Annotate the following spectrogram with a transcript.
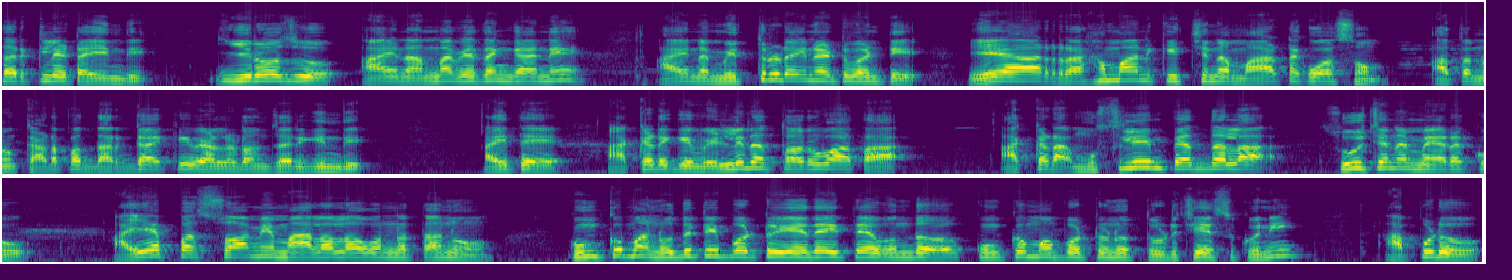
సర్క్యులేట్ అయింది. ఈరోజు ఆయన అన్న విధంగానే ఆయన మిత్రుడైనటువంటి ఏఆర్ రెహమాన్కి ఇచ్చిన మాట కోసం అతను కడప దర్గాకి వెళ్ళడం జరిగింది. అయితే అక్కడికి వెళ్ళిన తరువాత అక్కడ ముస్లిం పెద్దల సూచన మేరకు అయ్యప్ప స్వామి మాలలో ఉన్న తను కుంకుమ నుదుటి బొట్టు ఏదైతే ఉందో కుంకుమ బొట్టును తుడిచేసుకుని అప్పుడు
